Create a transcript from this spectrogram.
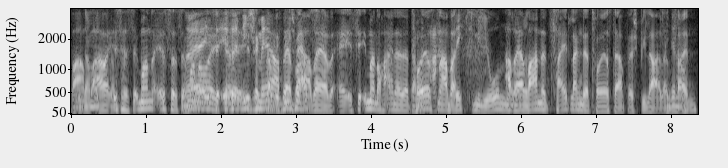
War, war, ist das immer, noch- ist das immer Naja, noch? ist- ist er nicht glaub mehr, ich, aber nicht er mehr, aber er, er ist ja immer noch einer der teuersten. Aber, 68 Millionen aber er was? war eine Zeit lang der teuerste Abwehrspieler aller Genau. Zeiten.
